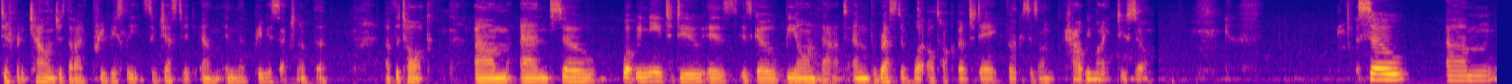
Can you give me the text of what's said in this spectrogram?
different challenges that I've previously suggested um, in the previous section of the of the talk. Um, and so what we need to do is is go beyond that and the rest of what i'll talk about today focuses on how we might do so so um,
